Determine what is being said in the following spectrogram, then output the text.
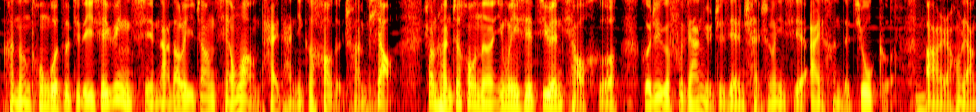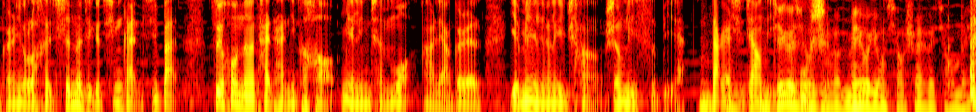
可能通过自己的一些运气拿到了一张前往泰坦尼克号的船票。上船之后呢，因为一些机缘巧合，和这个富家女之间产生了一些爱恨的纠葛啊。然后两个人有了很深的这个情感羁绊。最后呢，泰坦尼克号面临沉没啊，两个人也面临了一场生离死别。大概是这样的一个故事。没有用小帅和小美。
